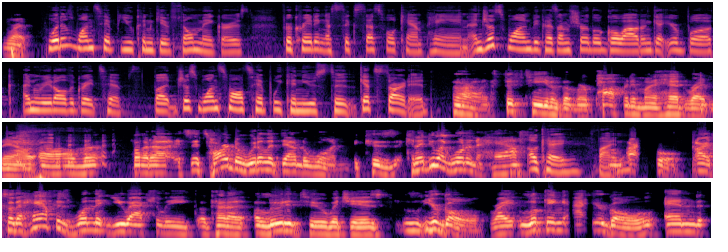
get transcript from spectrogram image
Right. what is one tip you can give filmmakers for creating a successful campaign? And just one, because I'm sure they'll go out and get your book and read all the great tips. But just one small tip we can use to get started. All right, like 15 of them are popping in my head right now. Um, but uh, it's it's hard to whittle it down to one because can I do like one and a half? Okay, All fine. right, cool. All right, so the half is one that you actually kind of alluded to, which is your goal, right? Looking at your goal and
